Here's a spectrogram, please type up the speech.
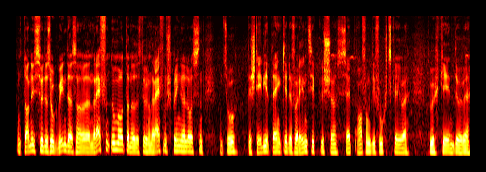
Und dann ist es wieder so gewesen, dass er einen Reifen genommen hat, dann hat er es durch einen Reifen springen lassen. Und so bestätigt eigentlich der Forellenzirkus schon seit Anfang der 50er Jahre durchgehend über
